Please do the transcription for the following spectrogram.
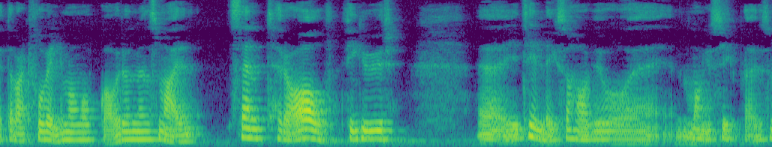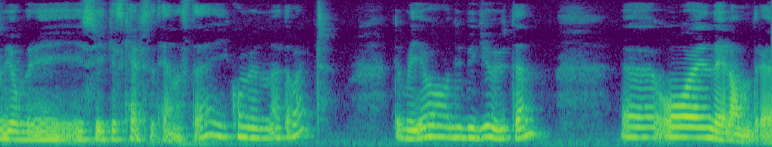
etter hvert får veldig mange oppgaver, men som er en sentral figur. Eh, I tillegg så har vi jo eh, mange sykepleiere som jobber i, i psykisk helsetjeneste i kommunene etter hvert. Det blir jo, de bygger jo ut den. Eh, Og en del andre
